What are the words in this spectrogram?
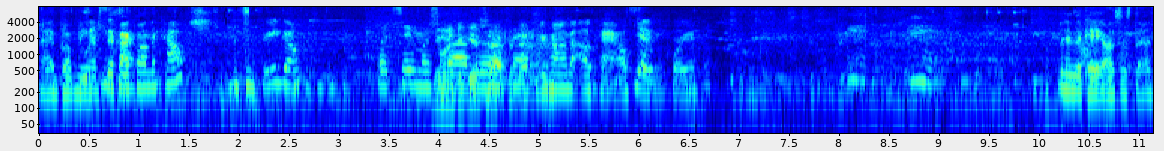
Hi, You puppy. want to sit back on the couch? There you go. Let's say more You want to do gifts after You're dinner? home. Okay, I'll save it for you. And the chaos is done.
